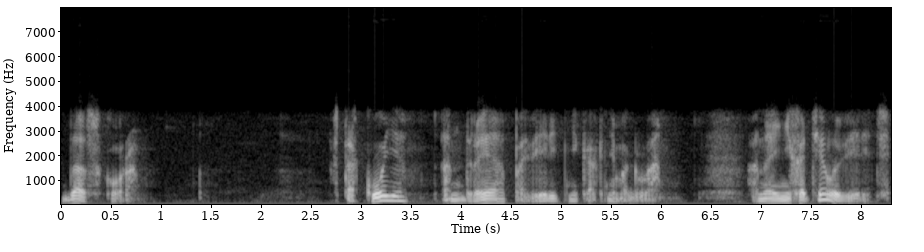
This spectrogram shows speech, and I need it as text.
«Да, скоро». В такое Андреа поверить никак не могла. Она и не хотела верить.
